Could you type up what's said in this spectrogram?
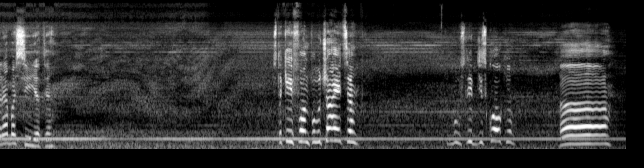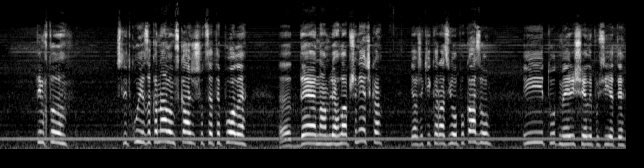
Треба сіяти. Ось такий фон виходить. Був слід дисковки. А, тим, хто слідкує за каналом, скаже, що це те поле, е, де нам лягла пшеничка. Я вже кілька разів його показував. І тут ми вирішили посіяти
